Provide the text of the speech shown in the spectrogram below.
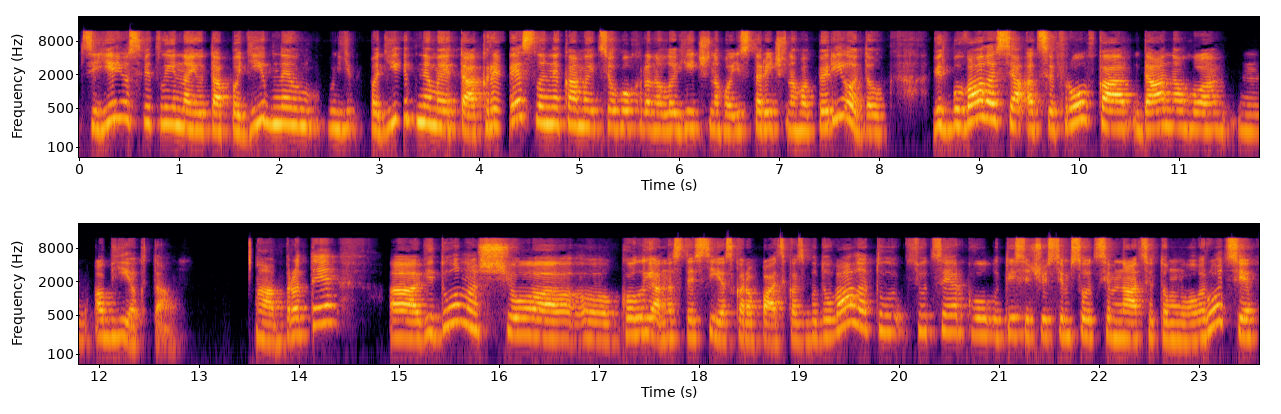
цією світлиною та подібним, подібними та кресленниками цього хронологічного історичного періоду відбувалася оцифровка даного об'єкта. Проте відомо, що коли Анастасія Скоропадська збудувала ту, цю церкву у 1717 році,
